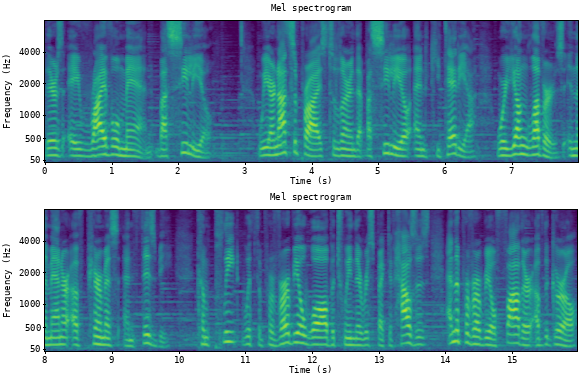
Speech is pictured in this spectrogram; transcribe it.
there's a rival man, Basilio. We are not surprised to learn that Basilio and Quiteria were young lovers in the manner of Pyramus and Thisbe, complete with the proverbial wall between their respective houses and the proverbial father of the girl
